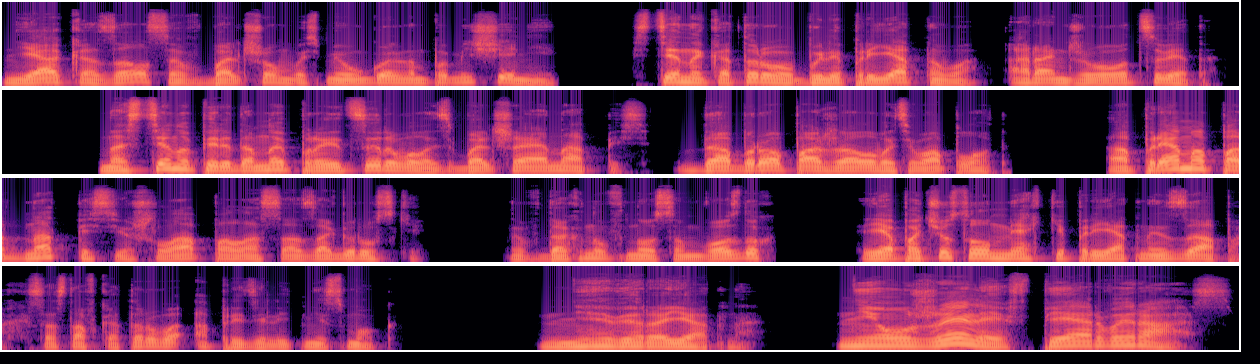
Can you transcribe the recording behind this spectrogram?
Я оказался в большом восьмиугольном помещении, стены которого были приятного оранжевого цвета. На стену передо мной проецировалась большая надпись «Добро пожаловать в оплот» а прямо под надписью шла полоса загрузки. Вдохнув носом воздух, я почувствовал мягкий приятный запах, состав которого определить не смог. Невероятно! Неужели в первый раз?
